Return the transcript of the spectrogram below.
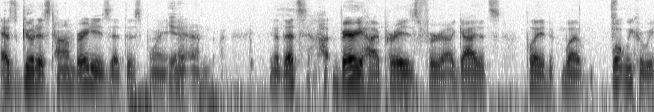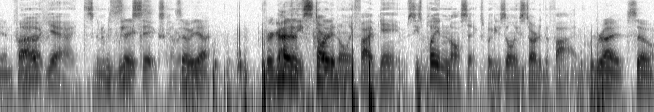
as good as Tom Brady's at this point. Yeah. and you know that's hi- very high praise for a guy that's played what what week are we in five? Uh, yeah, this is going to be week six. six coming. So up. yeah, for a guy he started only five games. He's played in all six, but he's only started the five. right. So,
